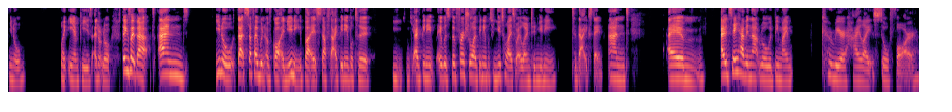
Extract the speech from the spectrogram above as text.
You know, like EMPs. I don't know things like that. And you know, that stuff I wouldn't have got in uni, but it's stuff that I've been able to. I've been. It was the first role I've been able to utilize what I learned in uni to that extent, and um, I would say having that role would be my career highlight so far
